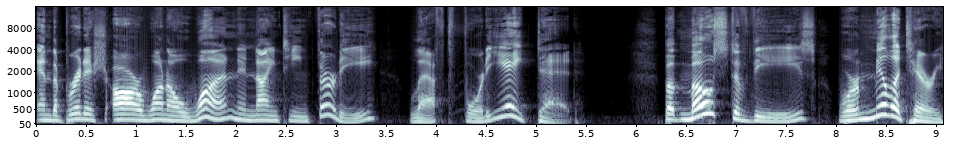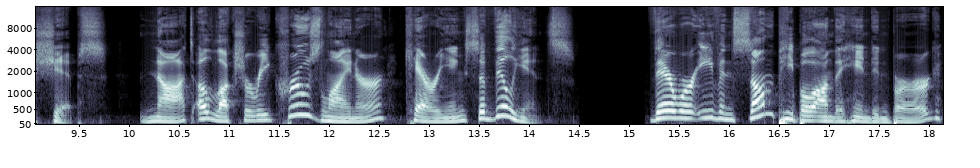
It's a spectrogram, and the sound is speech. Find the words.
And the British R 101 in 1930 left 48 dead. But most of these were military ships, not a luxury cruise liner carrying civilians. There were even some people on the Hindenburg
